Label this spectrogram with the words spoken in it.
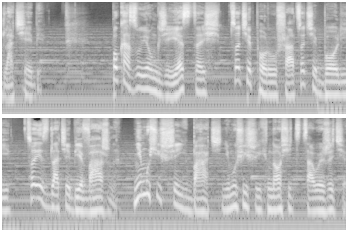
dla ciebie. Pokazują, gdzie jesteś, co cię porusza, co cię boli, co jest dla ciebie ważne. Nie musisz się ich bać, nie musisz ich nosić całe życie.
